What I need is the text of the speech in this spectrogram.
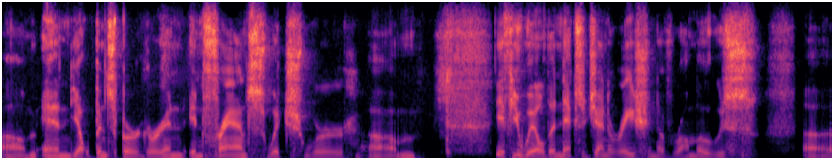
um, and Jelensperger in, in France, which were, um, if you will, the next generation of Rameau's uh,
